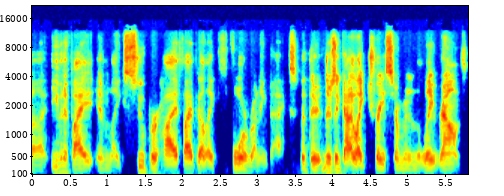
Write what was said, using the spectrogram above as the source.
uh, even if I am like super high, if I've got like four running backs, but there, there's a guy like Trey Sermon in the late rounds,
